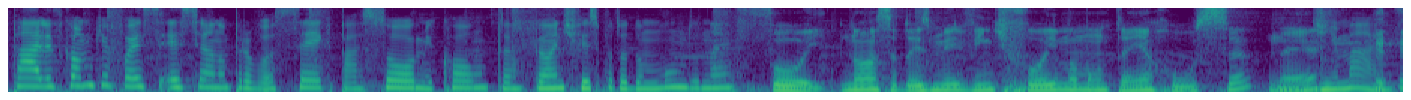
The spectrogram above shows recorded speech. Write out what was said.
Thales, como que foi esse ano pra você que passou? Me conta. Foi um ano difícil pra todo mundo, né? Foi. Nossa, 2020 foi uma montanha russa, né? Demais.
